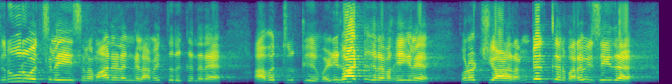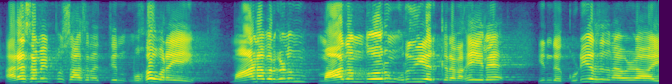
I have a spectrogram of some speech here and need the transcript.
திருவுருவச் சிலையை சில மாநிலங்கள் அமைத்திருக்கின்றன. அவற்றுக்கு வழிகாட்டுகிற வகையிலே புரட்சியாளர் அம்பேத்கர் வரவு செய்த அரசமைப்பு சாசனத்தின் முகவுரையை மாணவர்களும் மாதந்தோறும் உறுதியேற்கிற வகையிலே இந்த குடியரசு தின விழாவை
